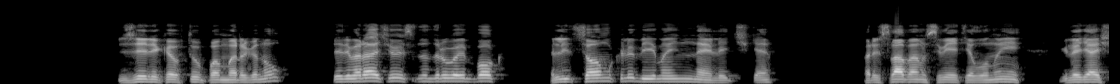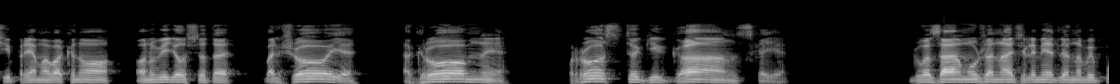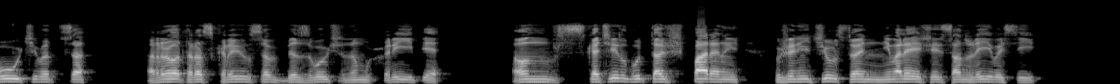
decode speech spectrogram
Зеликов тупо моргнул, переворачиваясь на другой бок, лицом к любимой Нелечке. При слабом свете луны, глядящей прямо в окно, он увидел что-то большое, огромное, просто гигантское. Глаза мужа начали медленно выпучиваться, рот раскрылся в беззвучном хрипе. Он вскочил, будто ошпаренный, уже не чувствуя ни малейшей сонливости.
